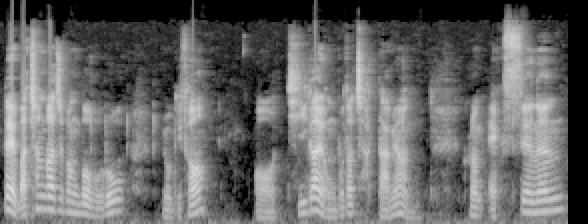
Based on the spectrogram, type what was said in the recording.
근데 마찬가지 방법으로 여기서 어, d가 0보다 작다면 그럼 x는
